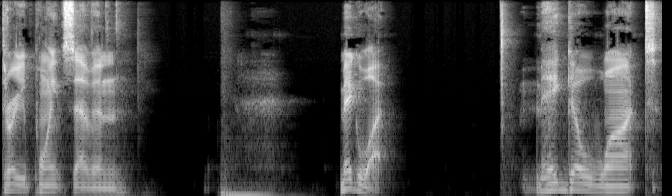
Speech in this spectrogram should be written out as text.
3.7 megawatt megawatt.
